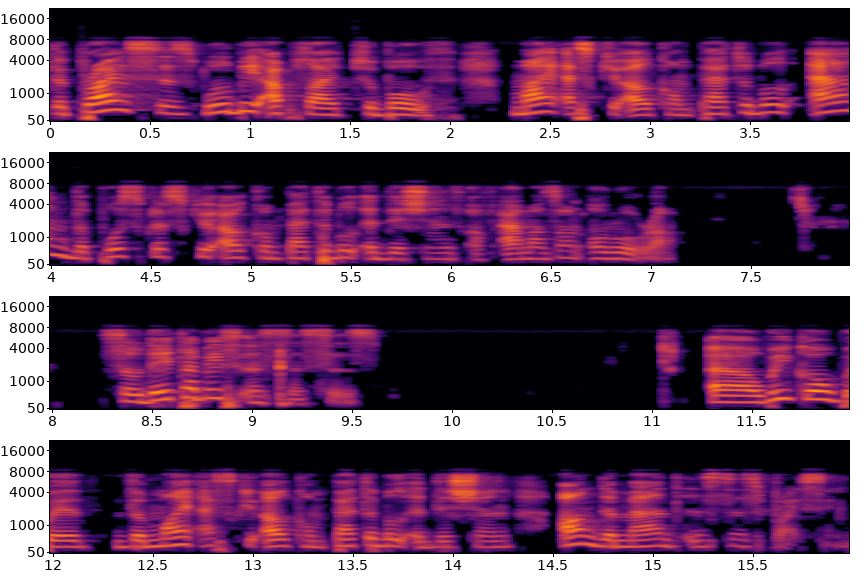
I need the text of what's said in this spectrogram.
The prices will be applied to both MySQL compatible and the PostgreSQL compatible editions of Amazon Aurora. So database instances uh, we go with the MySQL compatible edition on-demand instance pricing.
